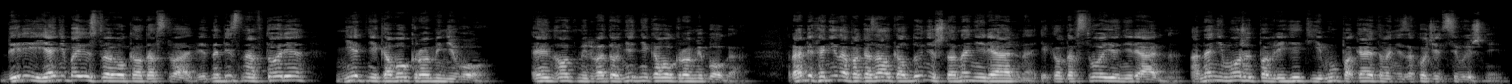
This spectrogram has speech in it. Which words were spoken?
Бери, я не боюсь твоего колдовства, ведь написано в Торе, нет никого кроме него. Эн от мильвадо, нет никого кроме Бога. Раби Ханина показал колдуне, что она нереальна, и колдовство ее нереально. Она не может повредить ему, пока этого не захочет Всевышний.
